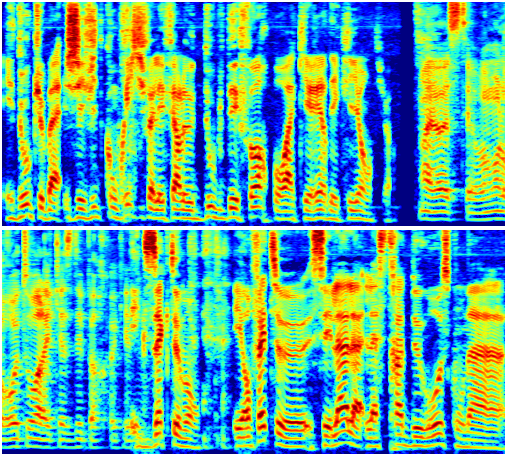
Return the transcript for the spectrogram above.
Et donc bah, j'ai vite compris qu'il fallait faire le double d'effort pour acquérir des clients, tu vois. Ouais, ouais c'était vraiment le retour à la case départ. Quoi, Exactement. Et en fait, euh, c'est là la, strate de grosse qu'on a,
